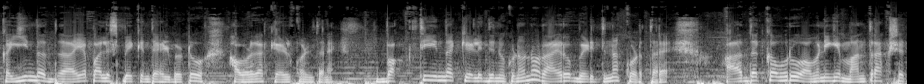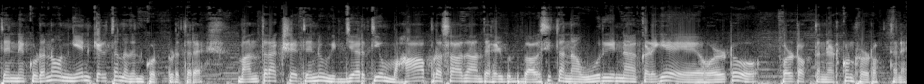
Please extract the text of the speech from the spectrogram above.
ಕೈಯಿಂದ ದಯಪಾಲಿಸಬೇಕೆಂತ ಹೇಳಿಬಿಟ್ಟು ಅವಳಗ ಕೇಳ್ಕೊಳ್ತಾನೆ. ಭಕ್ತಿಯಿಂದ ಕೇಳಿದ್ದನ್ನು ಕೂಡ ರಾಯರು ಬೇಡಿದ್ದನ್ನು ಕೊಡ್ತಾರೆ. ಅದಕ್ಕವರು ಅವನಿಗೆ ಮಂತ್ರಾಕ್ಷತೆಯನ್ನೇ ಕೂಡ ಅವನಿಗೇನು ಕೇಳ್ತಾನೆ ಅದನ್ನು ಕೊಟ್ಬಿಡ್ತಾರೆ. ಮಂತ್ರಾಕ್ಷತೆಯನ್ನು ವಿದ್ಯಾರ್ಥಿಯು ಮಹಾಪ್ರಸಾದ ಅಂತ ಹೇಳಿಬಿಟ್ಟು ಭಾವಿಸಿ ತನ್ನ ಊರಿನ ಕಡೆಗೆ ಹೊರಟು ಹೊರಟೋಗ್ತಾನೆ ನಡ್ಕೊಂಡು ಹೊರಟೋಗ್ತಾನೆ.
